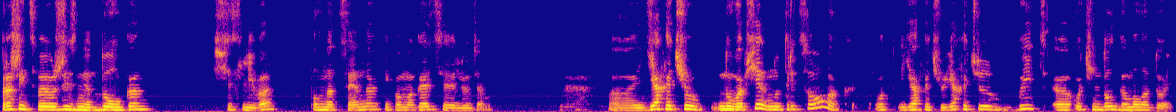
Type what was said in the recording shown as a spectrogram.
прожить свою жизнь долго, счастливо, полноценно и помогать людям. А, я хочу, ну вообще нутрициолог, вот я хочу, я хочу быть э, очень долго молодой.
